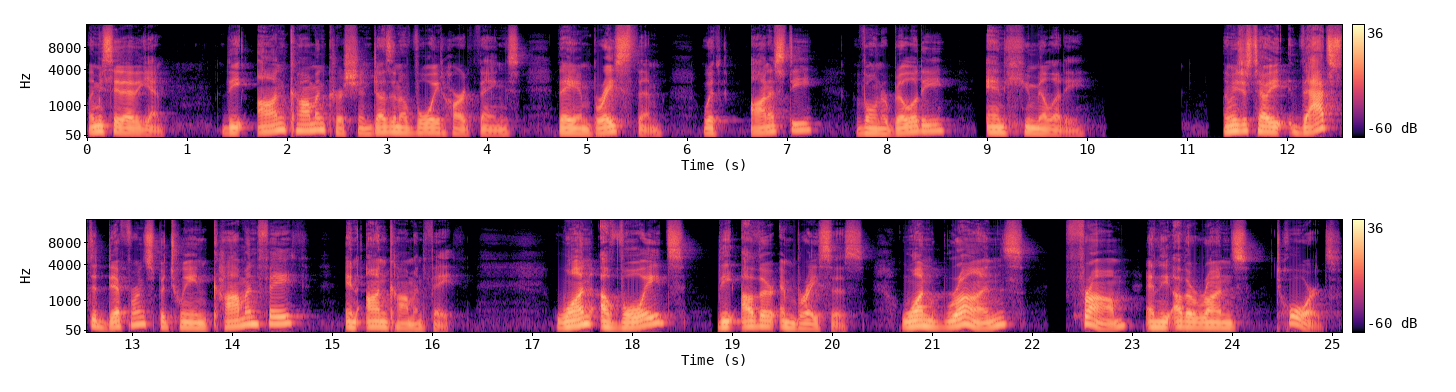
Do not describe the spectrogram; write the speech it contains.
Let me say that again. The uncommon Christian doesn't avoid hard things, they embrace them with honesty, vulnerability, and humility. Let me just tell you that's the difference between common faith and uncommon faith. One avoids, the other embraces. One runs from, and the other runs towards.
